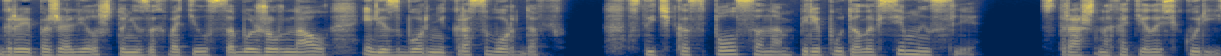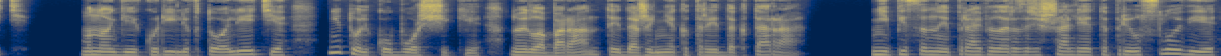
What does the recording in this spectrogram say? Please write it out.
Грей пожалел, что не захватил с собой журнал или сборник кроссвордов. Стычка с Полсоном перепутала все мысли. Страшно хотелось курить. Многие курили в туалете, не только уборщики, но и лаборанты и даже некоторые доктора. Неписанные правила разрешали это при условии,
